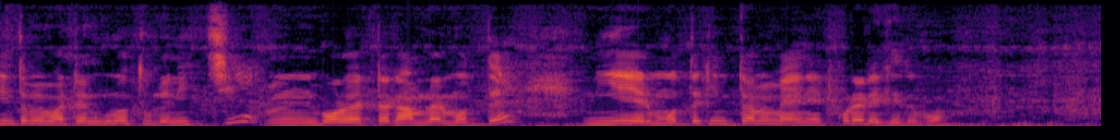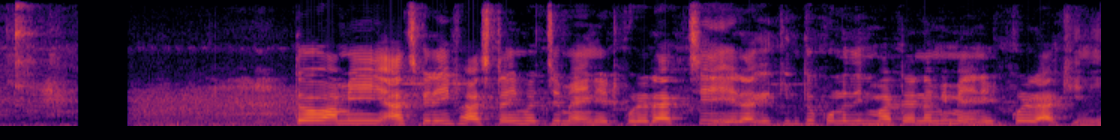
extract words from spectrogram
কিন্তু আমি মাটনগুলো তুলে নিচ্ছি বড় একটা গামলার মধ্যে। নিয়ে এর মধ্যে কিন্তু আমি ম্যারিনেট করে রেখে দেবো। তো আমি আজকের এই ফার্স্ট টাইম হচ্ছে ম্যারিনেট করে রাখছি। এর আগে কিন্তু কোনো দিন মাটন আমি ম্যারিনেট করে রাখিনি।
